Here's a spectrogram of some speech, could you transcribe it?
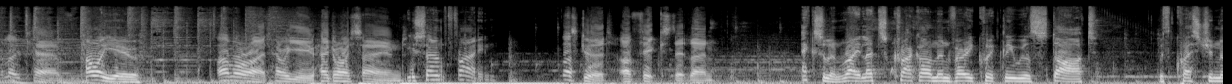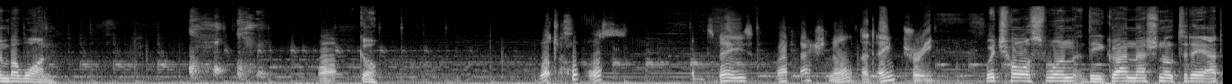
Hello, Kev. How are you? I'm alright, how are you? How do I sound? You sound fine. That's good, I've fixed it then. Excellent, right, let's crack on then very quickly. We'll start with question number one. Go horse from today's Grand National at Aintree. Which horse won the Grand National today at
